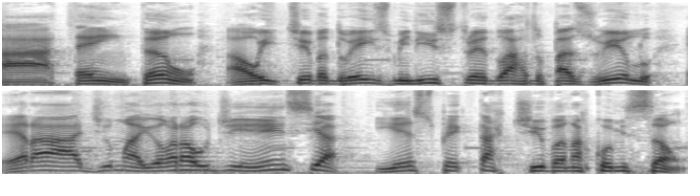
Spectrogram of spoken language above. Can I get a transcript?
Até então, a oitiva do ex-ministro Eduardo Pazuello era a de maior audiência e expectativa na comissão.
